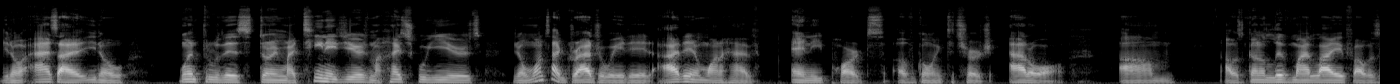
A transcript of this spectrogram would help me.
you know, as I, you know, went through this during my teenage years, my high school years, you know, once I graduated, I didn't want to have any parts of going to church at all. Um, I was to live my life. I was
